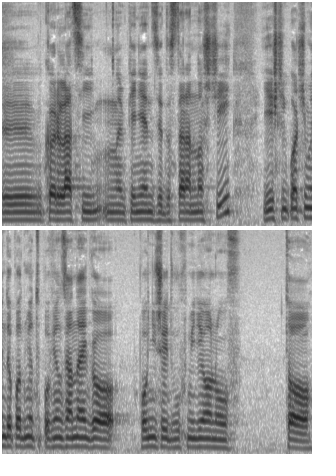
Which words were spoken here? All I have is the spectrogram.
y, korelacji y, pieniędzy do staranności. Jeśli płacimy do podmiotu powiązanego poniżej 2 milionów, to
